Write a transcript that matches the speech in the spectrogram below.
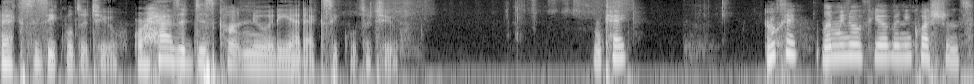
x is equal to 2, or has a discontinuity at x equal to 2. Okay? Okay, let me know if you have any questions.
